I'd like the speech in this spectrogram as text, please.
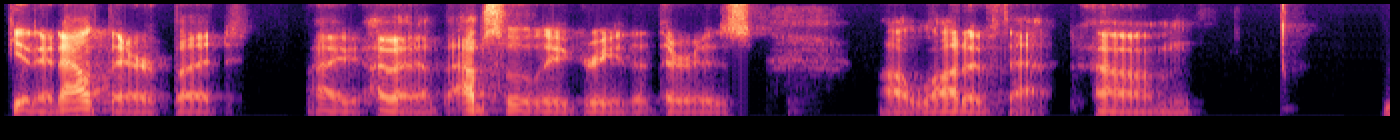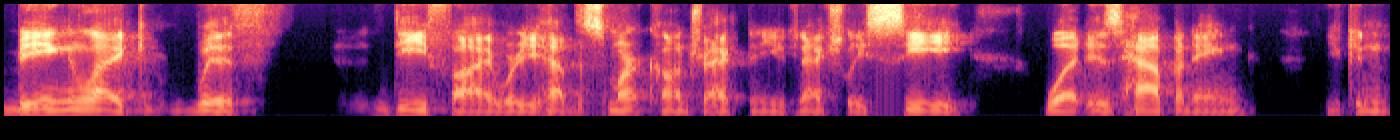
getting it out there. But I, I absolutely agree that there is a lot of that. Um, being like with DeFi, where you have the smart contract and you can actually see what is happening. You can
